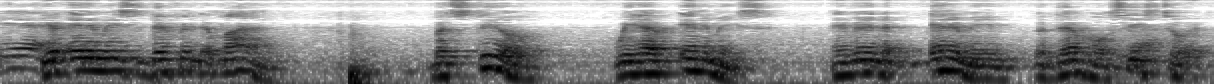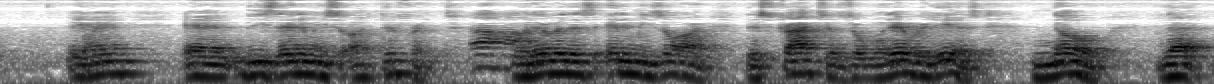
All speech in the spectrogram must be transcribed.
Yes. Your enemies are different than mine. But still, we have enemies. Amen. The enemy, the devil, sees Yeah. to it. Yeah. Amen. And these enemies are different. Uh-huh. Whatever these enemies are, distractions or whatever it is, know that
